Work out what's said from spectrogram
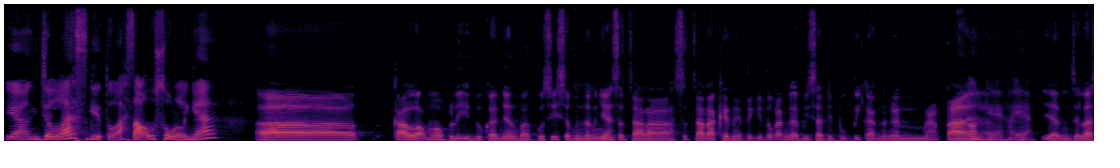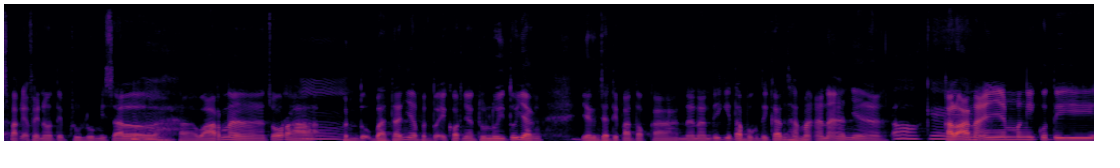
yang jelas gitu, asal usulnya? eh kalau mau beli indukan yang bagus sih sebenarnya secara secara genetik itu kan nggak bisa dibuktikan dengan mata ya. Oke, iya. Yang jelas pakai fenotip dulu, misal uh, warna, corak, bentuk badannya, bentuk ekornya dulu itu yang yang jadi patokan. Nah nanti kita buktikan sama anak-anaknya. Oke. Kalau anaknya mengikuti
